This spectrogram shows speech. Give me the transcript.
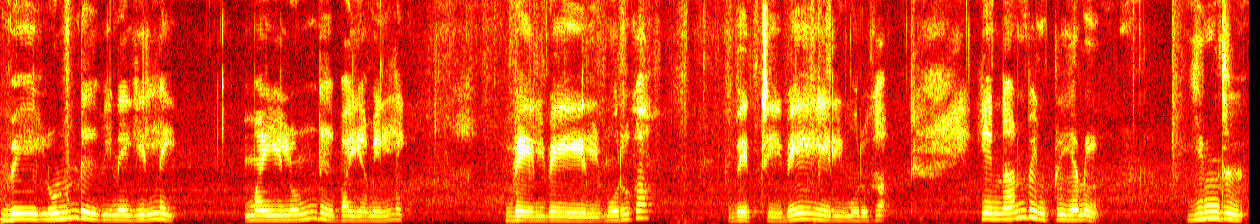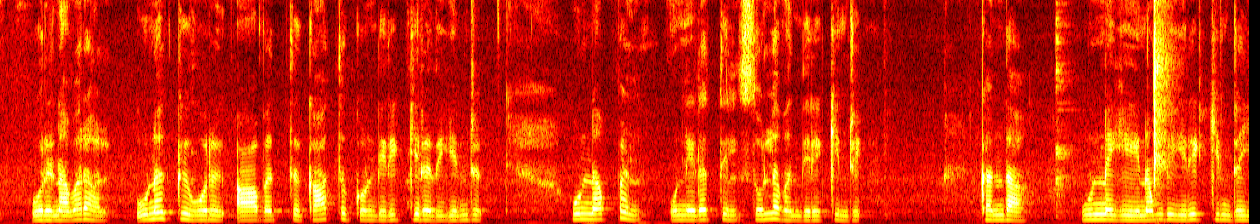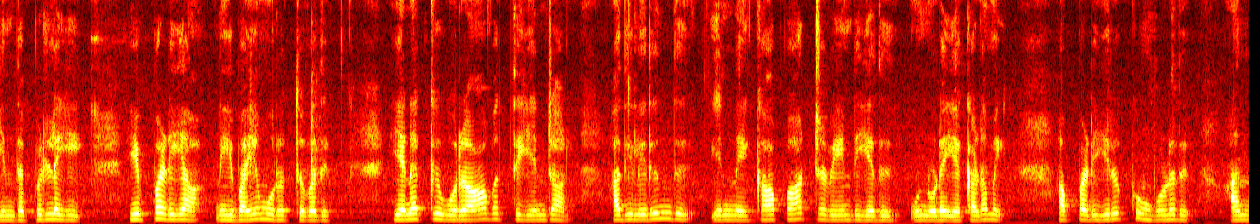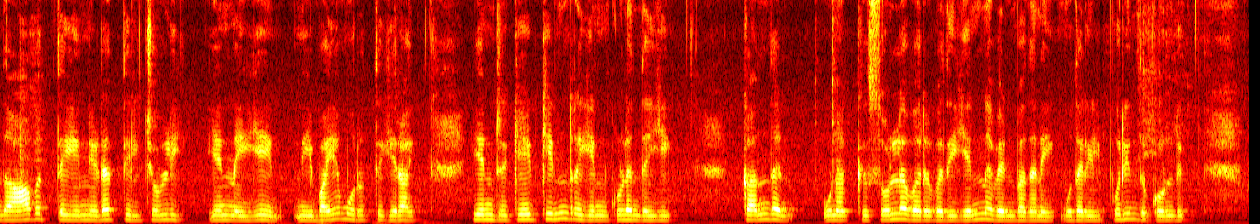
வேலுண்டு வினையில்லை மயிலுண்டு பயமில்லை. வேல்வேல் முருகா வெற்றி வேல் முருகா. என் அன்பின் பிரியமே இன்று ஒரு நபரால் உனக்கு ஒரு ஆபத்து காத்து கொண்டிருக்கிறது என்று உன் அப்பன் உன்னிடத்தில் சொல்ல வந்திருக்கின்றேன். கந்தா உன்னையே நம்பி இருக்கின்ற இந்த பிள்ளையை இப்படியா நீ பயமுறுத்துவது? எனக்கு ஒரு ஆபத்து என்றால் அதிலிருந்து என்னை காப்பாற்ற வேண்டியது உன்னுடைய கடமை. அப்படி இருக்கும் பொழுது அந்த ஆபத்தை என்னிடத்தில் சொல்லி என்னை ஏன் நீ பயமுறுத்துகிறாய்? என்று கேட்கின்ற என் குழந்தையே கந்தன் உனக்கு சொல்ல வருவது என்னவென்பதனை முதலில் புரிந்து கொண்டு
